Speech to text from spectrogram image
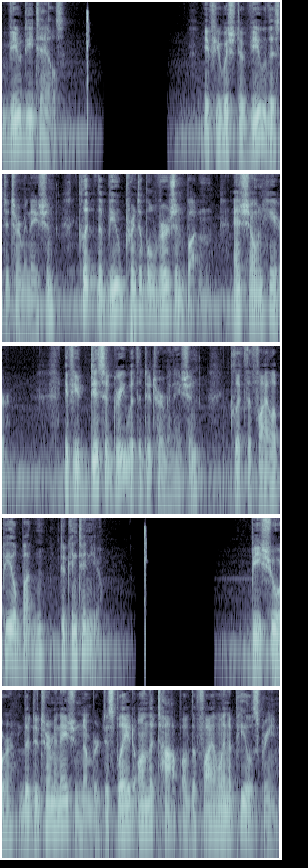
View Details. If you wish to view this determination, click the View Printable Version button, as shown here. If you disagree with the determination, click the File Appeal button to continue. Be sure the determination number displayed on the top of the File and Appeal screen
